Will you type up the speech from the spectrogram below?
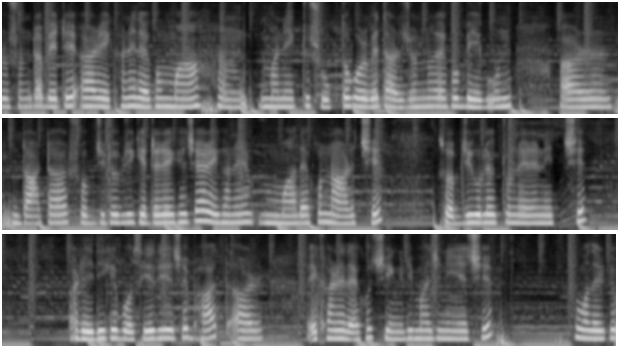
রসুনটা বেটে। আর এখানে দেখো মা মানে একটু শুক্তো করবে, তার জন্য দেখো বেগুন আর ডাঁটা সবজি টবজি কেটে রেখেছে। আর এখানে মা দেখো নাড়ছে, সবজিগুলো একটু নেড়ে নিচ্ছে। আর এদিকে বসিয়ে দিয়েছে ভাত। আর এখানে দেখো চিংড়ি মাছ নিয়েছে। তোমাদেরকে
